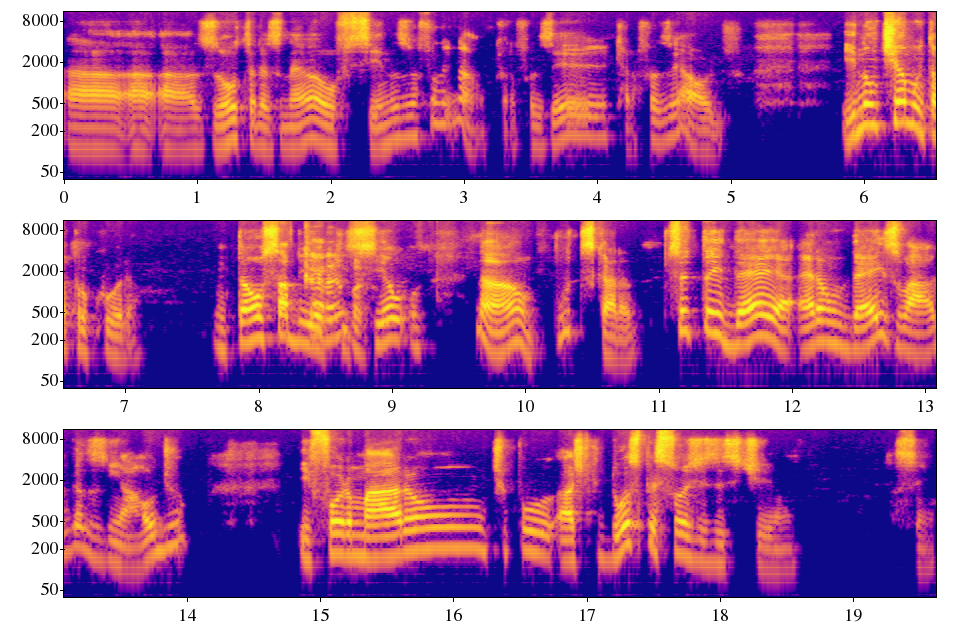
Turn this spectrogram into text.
a, a, as outras né, oficinas, eu falei, não, quero fazer, quero fazer áudio. E não tinha muita procura. Então eu sabia Caramba. que se eu. Não, putz, cara, pra você ter ideia, eram 10 vagas em áudio e formaram, tipo, acho que duas pessoas desistiram. Assim.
